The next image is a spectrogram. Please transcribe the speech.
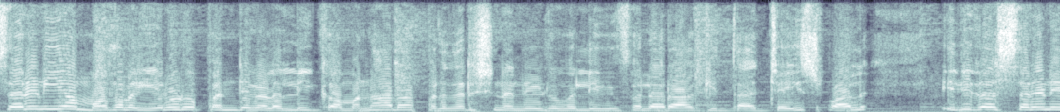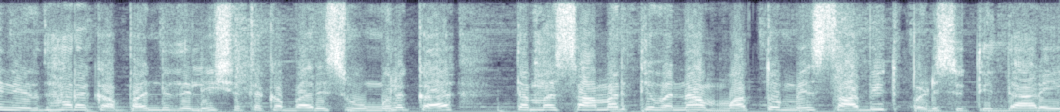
ಸರಣಿಯ ಮೊದಲ ಎರಡು ಪಂದ್ಯಗಳಲ್ಲಿ ಗಮನಾರ್ಹ ಪ್ರದರ್ಶನ ನೀಡುವಲ್ಲಿ ವಿಫಲರಾಗಿದ್ದ ಜೈಸ್ವಾಲ್, ಇದೀಗ ಸರಣಿ ನಿರ್ಧಾರಕ ಪಂದ್ಯದಲ್ಲಿ ಶತಕ ಬಾರಿಸುವ ಮೂಲಕ ತಮ್ಮ ಸಾಮರ್ಥ್ಯವನ್ನ ಮತ್ತೊಮ್ಮೆ ಸಾಬೀತುಪಡಿಸುತ್ತಿದ್ದಾರೆ.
